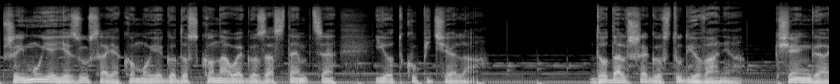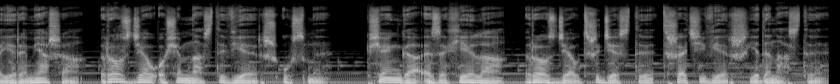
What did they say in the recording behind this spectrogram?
Przyjmuję Jezusa jako mojego doskonałego zastępcę i odkupiciela. Do dalszego studiowania. Księga Jeremiasza, rozdział 18, wiersz 8. Księga Ezechiela, rozdział 33, wiersz 11.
